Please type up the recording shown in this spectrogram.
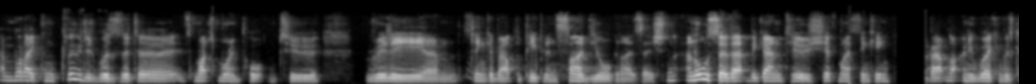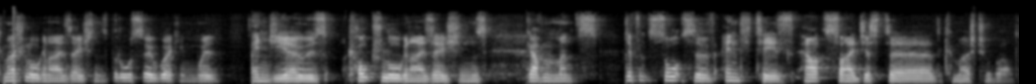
and what I concluded was that uh, it's much more important to really um, think about the people inside the organization. And also that began to shift my thinking about not only working with commercial organizations, but also working with NGOs, cultural organizations, governments, different sorts of entities outside just uh, the commercial world.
